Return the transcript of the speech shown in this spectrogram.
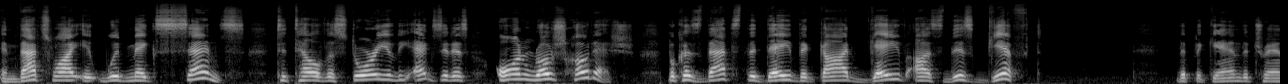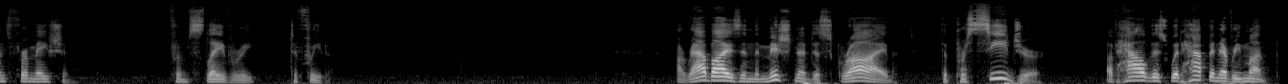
And that's why it would make sense to tell the story of the Exodus on Rosh Chodesh, because that's the day that God gave us this gift that began the transformation from slavery to freedom. Our rabbis in the Mishnah describe the procedure of how this would happen every month.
